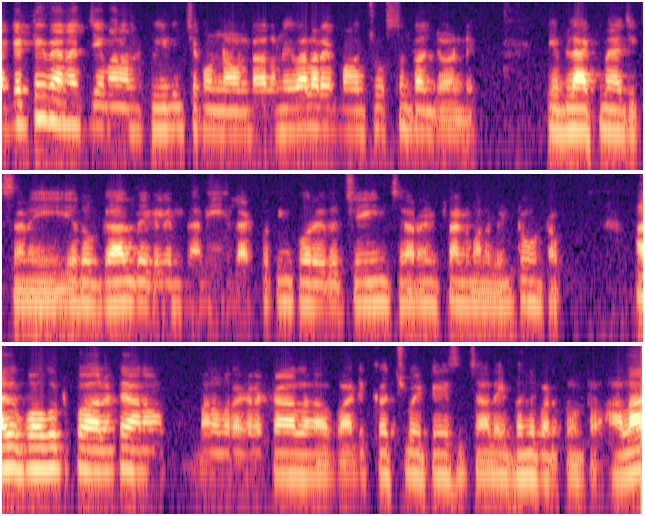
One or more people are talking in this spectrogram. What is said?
నెగటివ్ ఎనర్జీ మనల్ని పీడించకుండా ఉండాలని ఇవాళ రేపు మనం చూస్తుంటాం చూడండి. ఈ బ్లాక్ మ్యాజిక్స్ అని ఏదో గాలి తగిలిందని లేకపోతే ఇంకోరు ఏదో చేయించారని ఇట్లాంటి మనం వింటూ ఉంటాం. అవి పోగొట్టుకోవాలంటే మనం మనం రకరకాల వాటికి ఖర్చు పెట్టేసి చాలా ఇబ్బంది పడుతూ ఉంటాం. అలా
